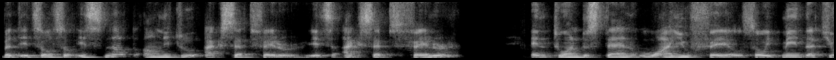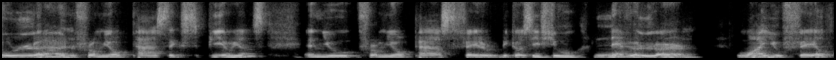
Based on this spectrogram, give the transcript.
But it's also it's not only to accept failure; it's accept failure and to understand why you fail. So it means that you learn from your past experience and you from your past failure. Because if you never learn why you failed,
